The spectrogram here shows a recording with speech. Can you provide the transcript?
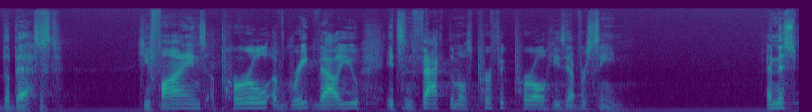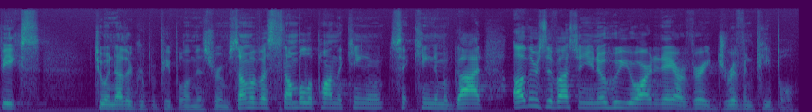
the best. He finds a pearl of great value. It's, in fact, the most perfect pearl he's ever seen. And this speaks to another group of people in this room. Some of us stumble upon the kingdom, kingdom of God. Others of us, and you know who you are today, are very driven people.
